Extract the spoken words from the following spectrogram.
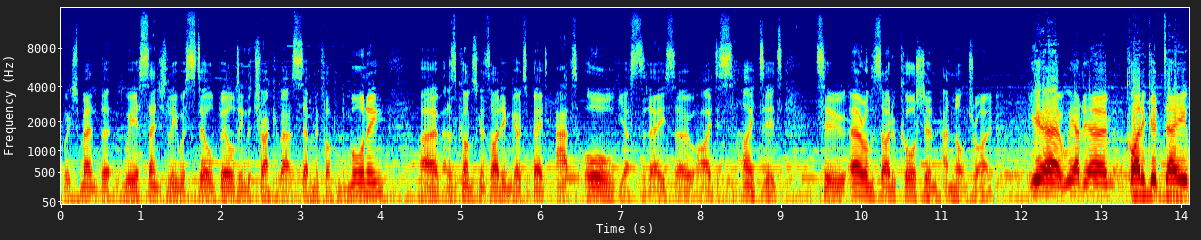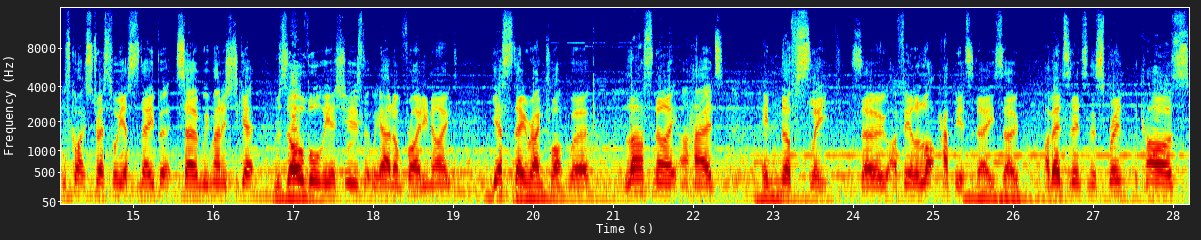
which meant that we essentially were still building the track about seven o'clock in the morning. Um, and as a consequence, I didn't go to bed at all yesterday, so I decided to err on the side of caution and not drive. Yeah, we had um, quite a good day. It was quite stressful yesterday, but um, we managed to get resolve all the issues that we had on Friday night. Yesterday ran clockwork. Last night I had enough sleep, so I feel a lot happier today. So I've entered into the sprint. The cars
